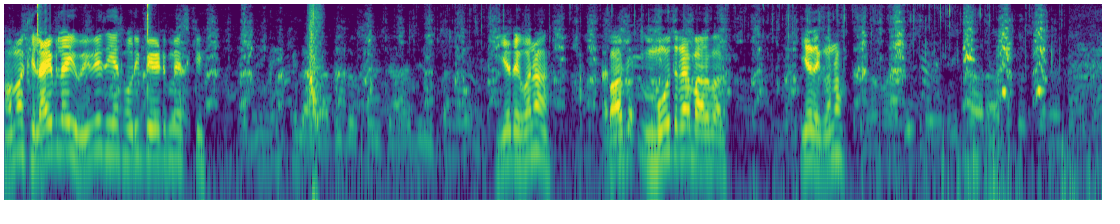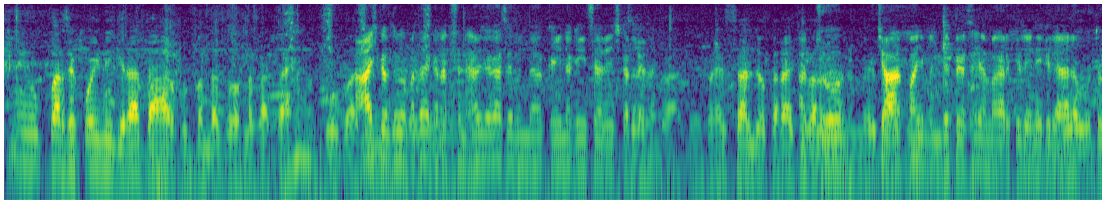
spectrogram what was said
मामा खिलाई पिलाई हुई भी थी थोड़ी पेट में इसकी। नहीं खिलाया अभी तो कोई चारा भी नहीं कर रहे। ये देखो ना बार बार मूत रहा है बार बार। ये देखो ना। नहीं ऊपर से कोई नहीं गिराता हर कोई बंदा ज़ोर लगाता है। वो बात आजकल तुम्हें पता है करप्शन हर जगह से बंदा कहीं ना कहीं से अरेंज कर ले रहा है बात। भाई, इस साल जो कराची वाला जो चार पाँच बंदे पैसे जमा करके लेने के लिए आ रहे हैं, वो तो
